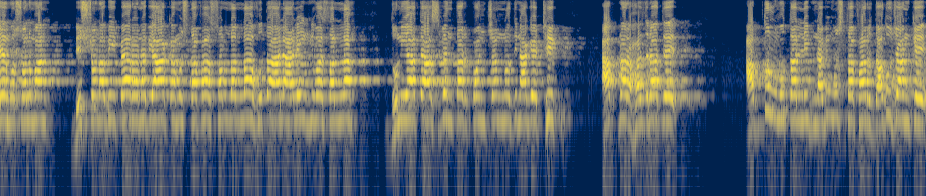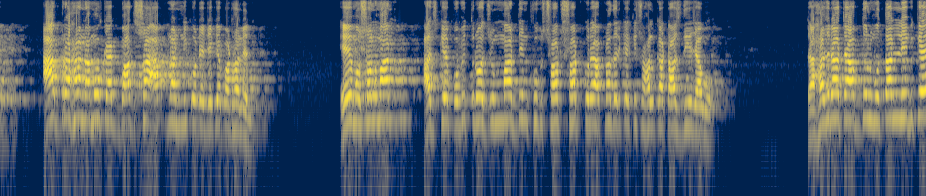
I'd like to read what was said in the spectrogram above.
এ মুসলমান বিশ্বনবী প্যারা নবী আকা মুস্তাফা সাল্লাহ আলহি ওয়াসাল্লাম দুনিয়াতে আসবেন তার পঞ্চান্ন দিন আগে ঠিক আপনার হজরাতে আব্দুল মুতাল্লিব নবী মুস্তাফার দাদু জানকে আব্রাহা নামক এক বাদশাহ আপনার নিকটে ডেকে পাঠালেন। এ মুসলমান, আজকে পবিত্র জুম্মার দিন খুব শর্ট শর্ট করে আপনাদেরকে কিছু হালকা টাচ দিয়ে যাব। তা হজরত আব্দুল মুতাল্লিবকে,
